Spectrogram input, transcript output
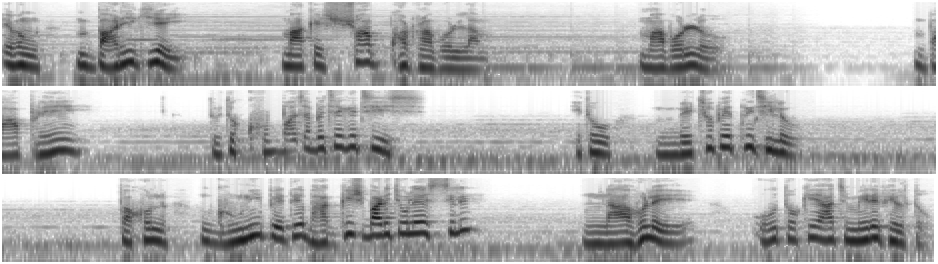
এবং বাড়ি গিয়েই মাকে সব ঘটনা বললাম। মা বলল বাপরে, তুই তো খুব বাজা বেঁচে গেছিস। এ তো মেছো পেতনি ছিল। তখন ঘুনি পেতে ভাগ্যিস বাড়ি চলে এসেছিলি। না হলে ও তোকে আজ মেরে ফেলতো।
